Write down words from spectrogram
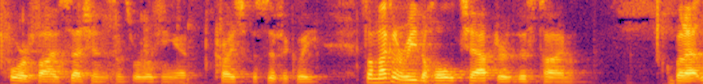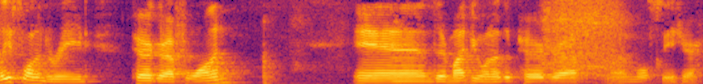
four or five sessions since we're looking at Christ specifically. So, I'm not going to read the whole chapter this time, but I at least wanted to read paragraph 1, and there might be one other paragraph, um, we'll see here.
